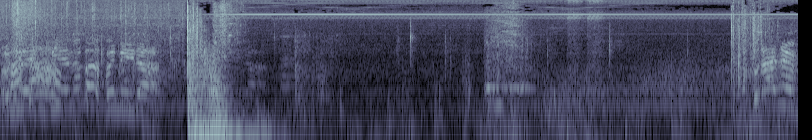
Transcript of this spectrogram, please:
und legen Sie Ihre Waffe nieder! Brennen!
